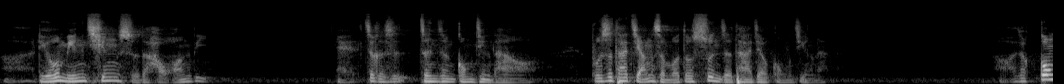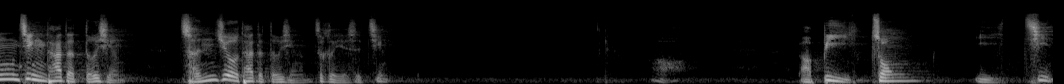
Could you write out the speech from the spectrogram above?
啊留名青史的好皇帝。哎，这个是真正恭敬他哦。不是他讲什么都顺着他叫恭敬了，啊，叫恭敬他的德行，成就他的德行，这个也是敬。哦，啊，必忠以敬。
